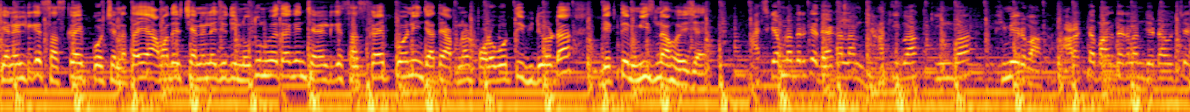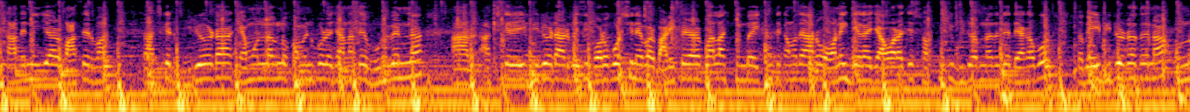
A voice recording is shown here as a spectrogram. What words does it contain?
চ্যানেলটিকে সাবস্ক্রাইব করছেন না। তাই আমাদের চ্যানেলে যদি নতুন হয়ে থাকেন, চ্যানেলটিকে সাবস্ক্রাইব করে নিন, যাতে আপনার পরবর্তী ভিডিওটা দেখতে মিস না হয়ে যায়। আজকে আপনাদেরকে দেখালাম ঝাঁকি বাঘ কিংবা থিমের বাঘ। আর একটা বাঘ দেখালাম যেটা হচ্ছে কাঁধে নিয়ে যাওয়ার বাঁশের বাঘ তো আজকের ভিডিওটা কেমন লাগল কমেন্ট করে জানাতে ভুলবেন না। আর আজকের এই ভিডিওটা আর বেশি বড় করছি না, এবার বাড়ি ফেরার পালা কিংবা এখান থেকে আমাদের আরও অনেক জায়গায় যাওয়ার আছে সব কিছু ভিডিও আপনাদেরকে দেখাবো। তবে এই ভিডিওটাতে না, অন্য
